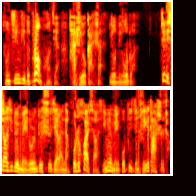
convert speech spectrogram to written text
从经济的状况讲还是有改善、有扭转。这个消息对美国人、对世界来讲不是坏消息，因为美国毕竟是一个大市场。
